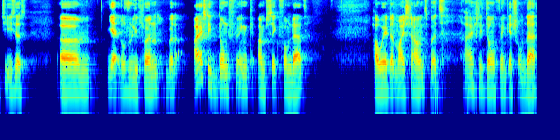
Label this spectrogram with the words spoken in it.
Jesus. Um, yeah, it was really fun, but I actually don't think I'm sick from that how weird that might sound, but I actually don't think it's from that.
